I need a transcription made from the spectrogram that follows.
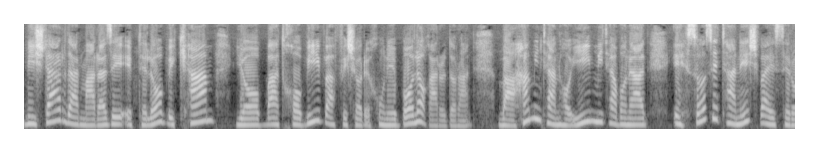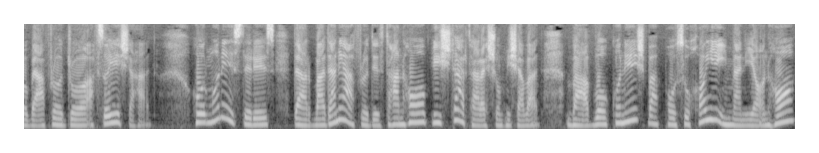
بیشتر در معرض ابتلا به کم یا بدخوابی و فشار خون بالا قرار دارند و همین تنهایی می تواند احساس تنش و اضطراب افراد را افزایش دهد. هورمون استرس در بدن افراد تنها بیشتر ترشح می شود و واکنش و پاسخهای ایمنی آنها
